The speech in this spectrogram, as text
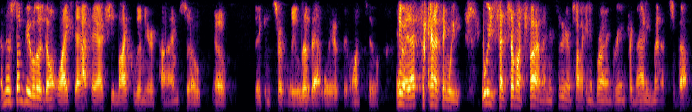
And there's some people that don't like that. They actually like linear time, so you know they can certainly live that way if they want to. Anyway, that's the kind of thing we we just had so much fun. I mean, sitting here talking to Brian Greene for 90 minutes about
